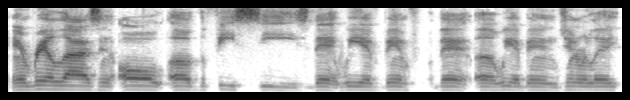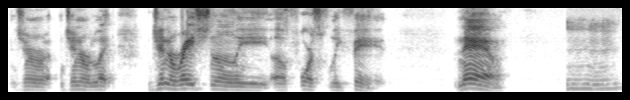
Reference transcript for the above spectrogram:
and realizing all of the feces that we have been that uh, we have been generally gener, generally generationally uh, forcefully fed. Now, Mhm.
